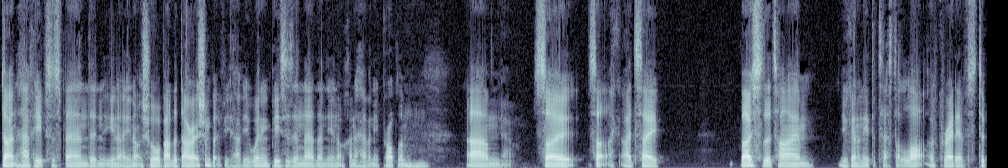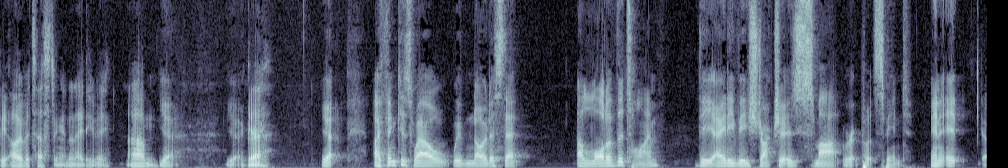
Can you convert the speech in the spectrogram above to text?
don't have heaps to spend and you know you're not sure about the direction but if you have your winning pieces in there then you're not going to have any problem. Mm-hmm. um, yeah. so so like i'd say most of the time you're going to need to test a lot of creatives to be over testing in an adv um, yeah. Yeah yeah. Yeah. I think as well we've noticed that a lot of the time the adv structure is smart where it puts spend. And it yeah.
